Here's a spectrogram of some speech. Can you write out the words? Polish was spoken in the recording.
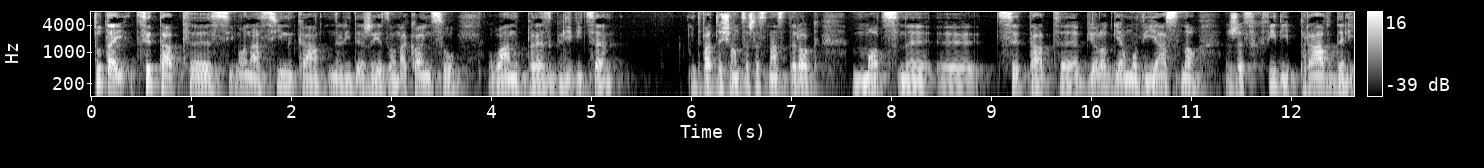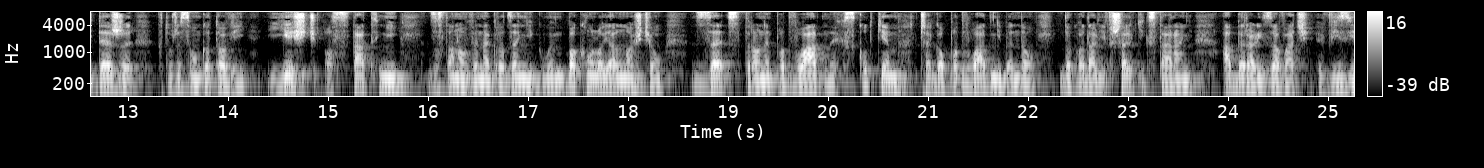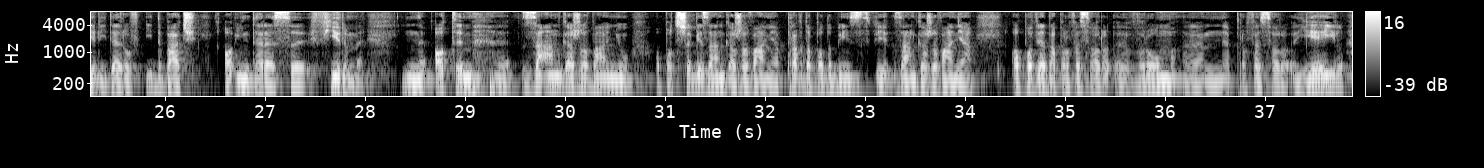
Tutaj cytat Simona Sinka, liderzy jedzą na końcu, One Press Gliwice 2016 rok, mocny y, cytat. Biologia mówi jasno, że w chwili prawdy liderzy, którzy są gotowi jeść ostatni, zostaną wynagrodzeni głęboką lojalnością ze strony podwładnych, skutkiem czego podwładni będą dokładali wszelkich starań, aby realizować wizję liderów i dbać o interesy firmy. O tym zaangażowaniu, o potrzebie zaangażowania, prawdopodobieństwie zaangażowania opowiada profesor Wrum, profesor Yale,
